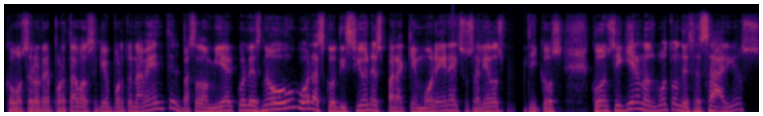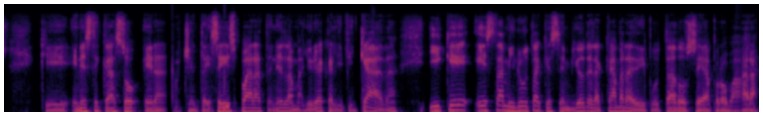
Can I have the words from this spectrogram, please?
Como se lo reportamos aquí oportunamente, el pasado miércoles no hubo las condiciones para que Morena y sus aliados políticos consiguieran los votos necesarios, que en este caso eran 86 para tener la mayoría calificada y que esta minuta que se envió de la Cámara de Diputados se aprobara.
